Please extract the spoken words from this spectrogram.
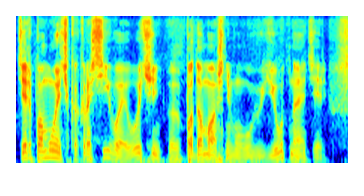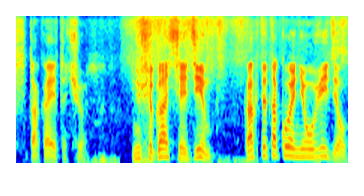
Теперь помоечка красивая, очень э, по-домашнему уютная теперь. Так, а это что? Нифига себе, Дим. Как ты такое не увидел?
